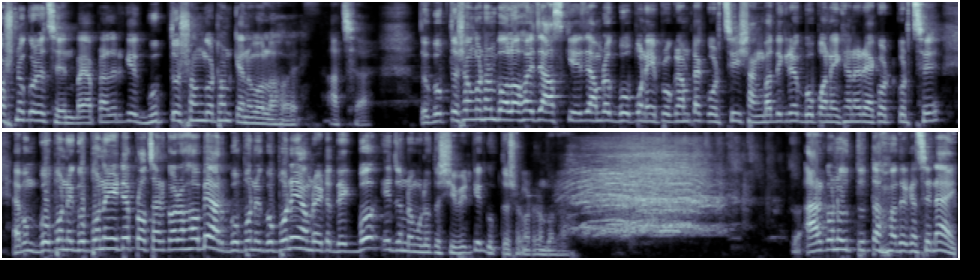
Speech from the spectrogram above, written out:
প্রশ্ন করেছেন, ভাই, আপনাদেরকে গুপ্ত সংগঠন কেন বলা হয়? আচ্ছা তো গুপ্ত সংগঠন বলা হয় যে আজকে যে আমরা গোপনে এই প্রোগ্রামটা করছি, সাংবাদিকরা গোপনে এখানে রেকর্ড করছে এবং গোপনে গোপনে এটা প্রচার করা হবে আর গোপনে গোপনে আমরা এটা দেখব। এই জন্য মূলত শিবিরকে গুপ্ত সংগঠন বলা হয়। তো আর কোনো উত্তর তো আমাদের কাছে নাই।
